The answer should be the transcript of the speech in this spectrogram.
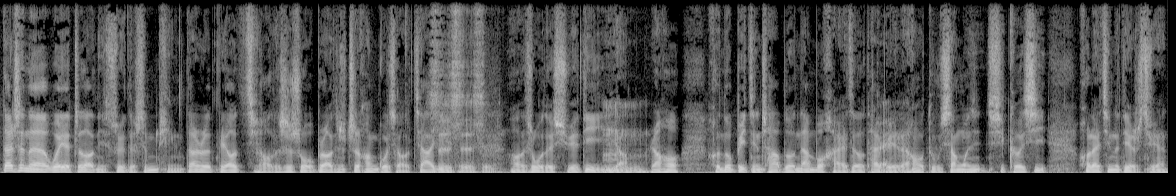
但是呢，我也知道你所有的生平。但是，比较巧的是说，我不知道你是志航国小嘉义，是是是，哦，是我的学弟一样。然后很多背景差不多，南部孩子到台北，然后读相关系科系，后来进了电视圈。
